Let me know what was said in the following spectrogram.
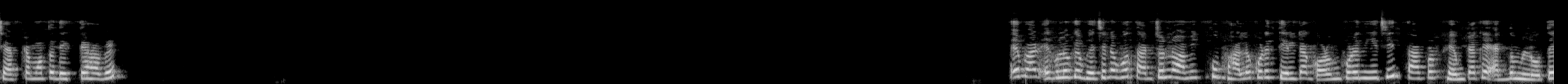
চ্যাপটা মতো দেখতে হবে। এবার এগুলোকে ভেজে নেব। তার জন্য আমি খুব ভালো করে তেলটা গরম করে নিয়েছি। তারপর ফ্লেমটাকে একদম লোতে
